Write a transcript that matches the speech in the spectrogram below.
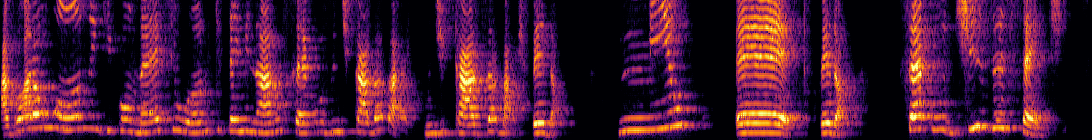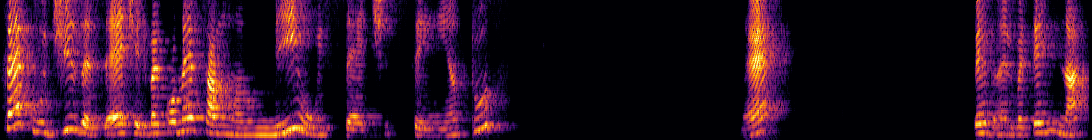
Agora, o ano em que comece o ano que terminaram os séculos indicado abaixo, indicados abaixo, perdão. Mil, é, perdão, século 17. Século 17, ele vai começar no ano 1700, né? Perdão, ele vai terminar,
